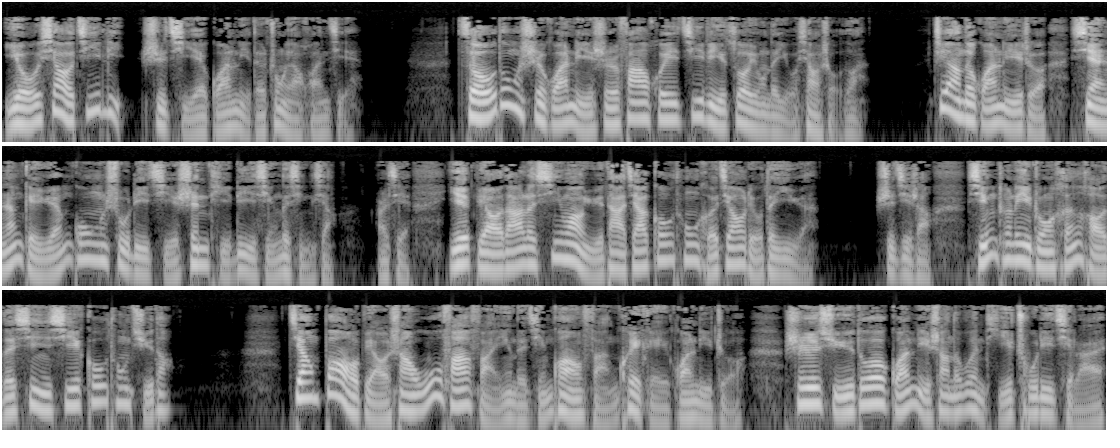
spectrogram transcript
有效激励是企业管理的重要环节。走动式管理是发挥激励作用的有效手段。这样的管理者显然给员工树立起身体力行的形象，而且也表达了希望与大家沟通和交流的意愿。实际上，形成了一种很好的信息沟通渠道。将报表上无法反映的情况反馈给管理者，使许多管理上的问题处理起来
